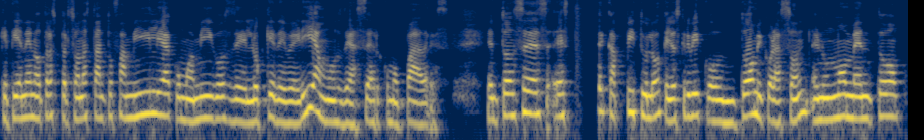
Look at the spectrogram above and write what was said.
que tienen otras personas, tanto familia como amigos, de lo que deberíamos de hacer como padres. Entonces, este capítulo que yo escribí con todo mi corazón, en un momento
